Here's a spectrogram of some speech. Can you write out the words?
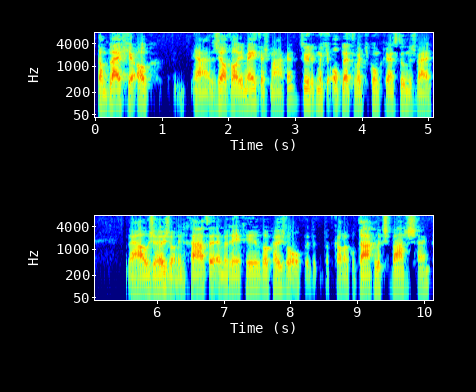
Dan blijf je ook ja, zelf wel je meters maken. Tuurlijk moet je opletten wat je concurrenten doen. Dus wij, wij houden ze heus wel in de gaten en we reageren er ook heus wel op. Dat, kan ook op dagelijkse basis zijn.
